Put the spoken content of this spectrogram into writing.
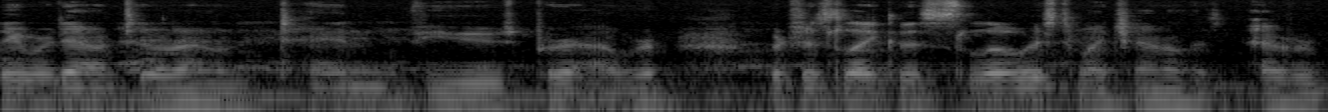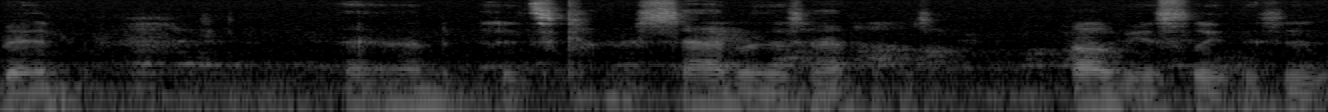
They were down to around 10 views per hour, which is like the slowest my channel has ever been, and it's kind of sad when this happens. Obviously, this is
